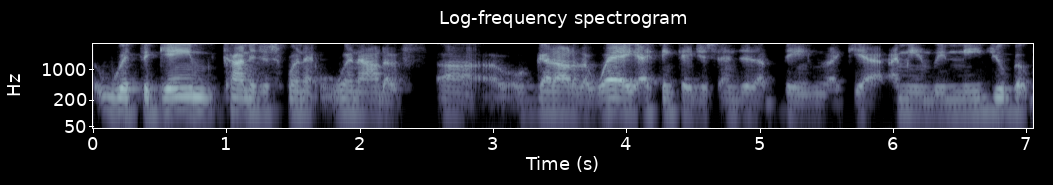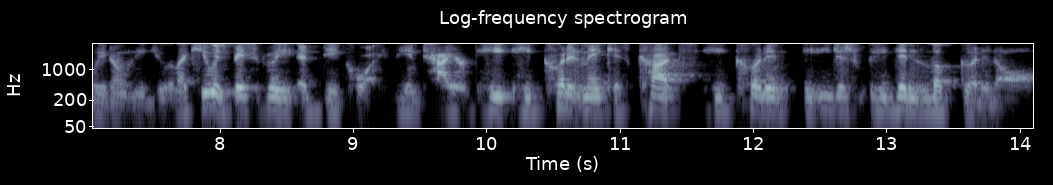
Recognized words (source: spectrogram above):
with the game kind of just when it went out of uh, got out of the way, I think they just ended up being like, yeah, I mean, we need you, but we don't need you. Like he was basically a decoy the entire. He he couldn't make his cuts. He couldn't. He just he didn't look good at all.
